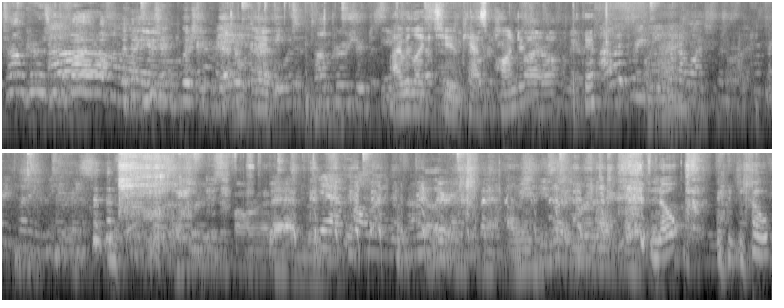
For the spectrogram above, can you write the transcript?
Tom Cruise, get the fire off of me. Usually, which you never, uh, Tom Cruise should. I would like to cast Ponder. Fire off of me. I was reading when I watched them. It was pretty to me. Bad move. Yeah, Paul Rudd. Yeah, there he is. I mean, he's like original. Nope. nope.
